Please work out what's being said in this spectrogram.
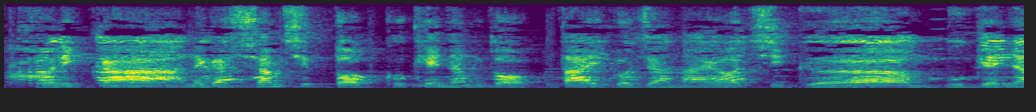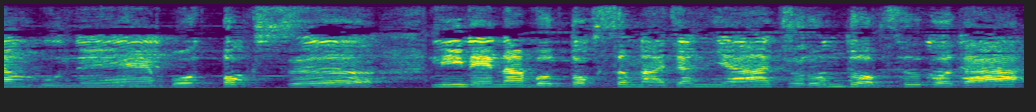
그러니까 내가 샴식도 없고 개념도 없다 이거잖아요 지금. 무개념 무네 모톡스. 니네 나 모톡스 맞았냐? 결혼도 없을 거다.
